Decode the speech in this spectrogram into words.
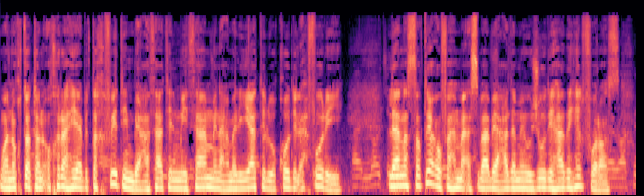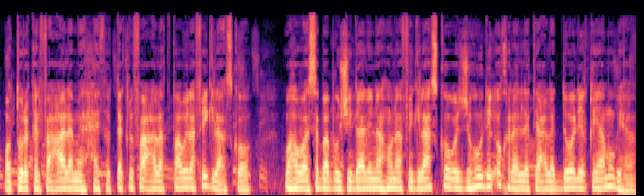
ونقطة أخرى هي بتخفيض انبعاثات الميثان من عمليات الوقود الأحفوري. لا نستطيع فهم أسباب عدم وجود هذه الفرص والطرق الفعالة من حيث التكلفة على الطاولة في غلاسكو. وهو سبب جدالنا هنا في غلاسكو والجهود الأخرى التي على الدول القيام بها.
